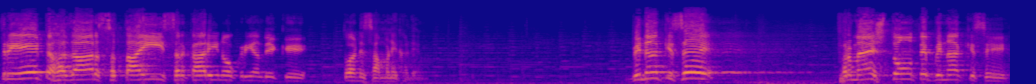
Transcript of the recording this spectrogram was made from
63027 ਸਰਕਾਰੀ ਨੌਕਰੀਆਂ ਦੇ ਕੇ ਤੁਹਾਡੇ ਸਾਹਮਣੇ ਖੜੇ ਹਾਂ। ਬਿਨਾਂ ਕਿਸੇ ਫਰਮਾਇਸ਼ ਤੋਂ ਤੇ ਬਿਨਾਂ ਕਿਸੇ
